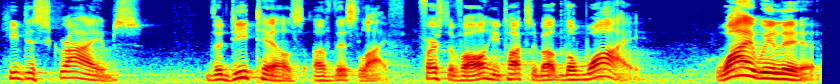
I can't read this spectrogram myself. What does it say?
he describes the details of this life. First of all, he talks about the why, why we live.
